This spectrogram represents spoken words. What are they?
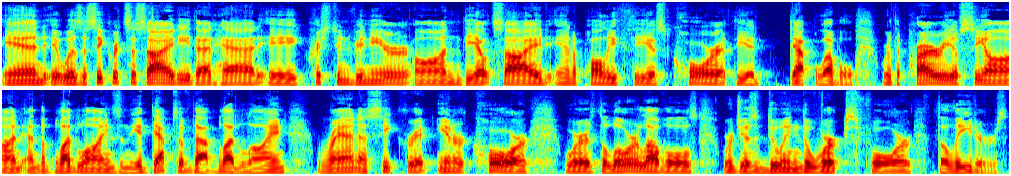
And it was a secret society that had a Christian veneer on the outside and a polytheist core at the adept level, where the Priory of Sion and the bloodlines and the adepts of that bloodline ran a secret inner core, whereas the lower levels were just doing the works for the leaders.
